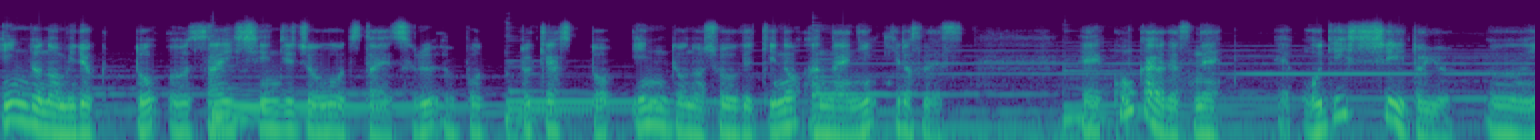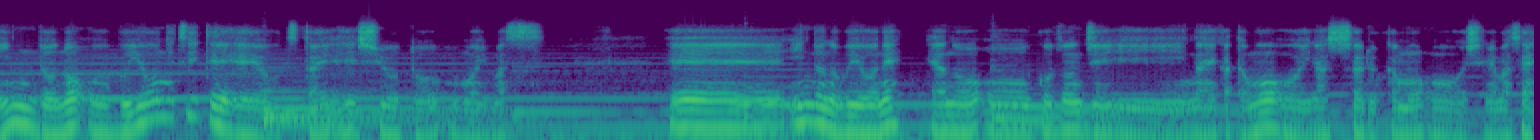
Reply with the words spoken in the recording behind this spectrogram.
インドの魅力と最新事情をお伝えするポッドキャストインドの衝撃の案内人広瀬です、え今回はですねオディッシーというインドの舞踊についてお伝えしようと思います。えー、インドの舞踊ねあのご存知ない方もいらっしゃるかもしれません。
